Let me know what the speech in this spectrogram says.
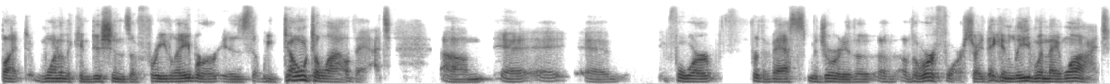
But one of the conditions of free labor is that we don't allow that um, uh, uh, for for the vast majority of the of, of, the workforce. Right, they can leave when they want,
